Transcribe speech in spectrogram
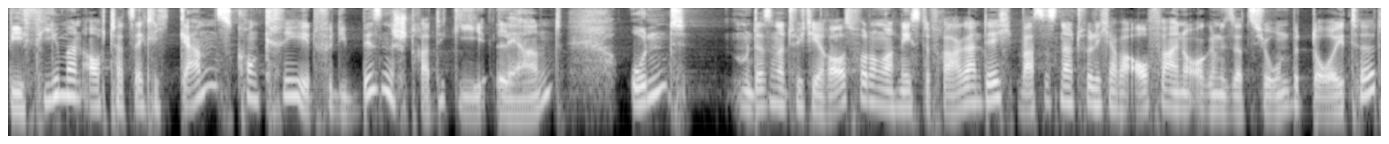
wie viel man auch tatsächlich ganz konkret für die Businessstrategie lernt und und das ist natürlich die Herausforderung, auch nächste Frage an dich, was es natürlich aber auch für eine Organisation bedeutet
